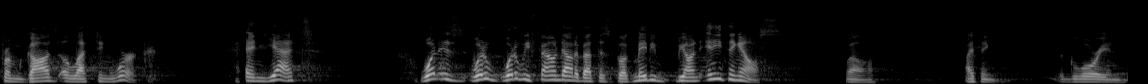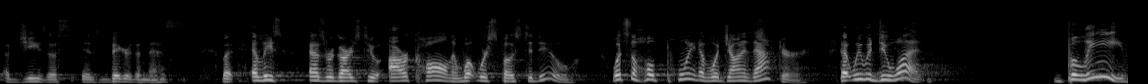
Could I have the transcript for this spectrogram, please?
from God's electing work. And yet, what, is, what, what have we found out about this book, maybe beyond anything else? Well, I think the glory of Jesus is bigger than this. But at least as regards to our call and what we're supposed to do. What's the whole point of what John is after? That we would do what? Believe.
